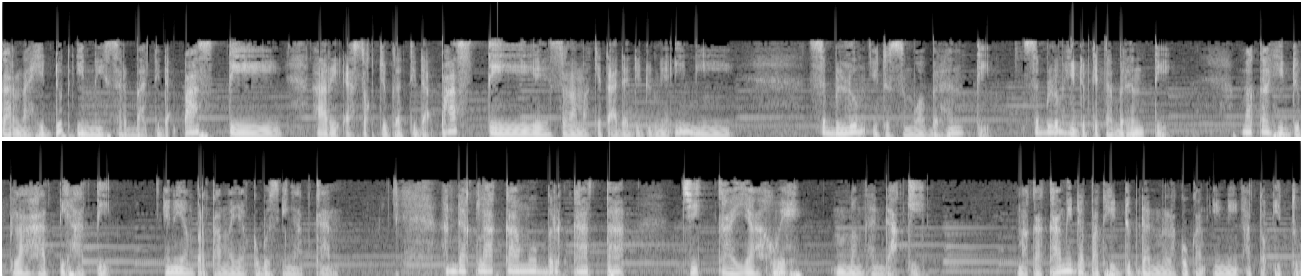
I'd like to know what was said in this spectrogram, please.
Karena hidup ini serba tidak pasti, hari esok juga tidak pasti selama kita ada di dunia ini sebelum itu semua berhenti, sebelum hidup kita berhenti, maka hiduplah hati-hati. Ini yang pertama Yakobus ingatkan. Hendaklah kamu berkata jika Yahweh menghendaki. Maka kami dapat hidup dan melakukan ini atau itu.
